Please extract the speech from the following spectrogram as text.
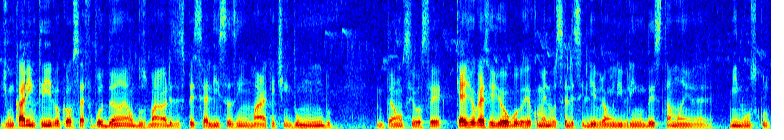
de um cara incrível que é o Seth Godin, é um dos maiores especialistas em marketing do mundo. Então, se você quer jogar esse jogo, eu recomendo você ler esse livro. É um livrinho desse tamanho, é minúsculo,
